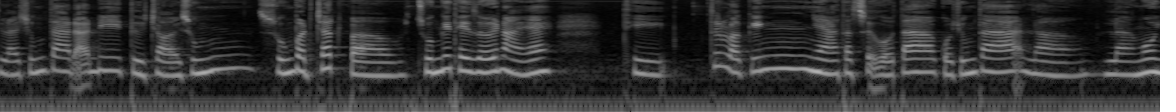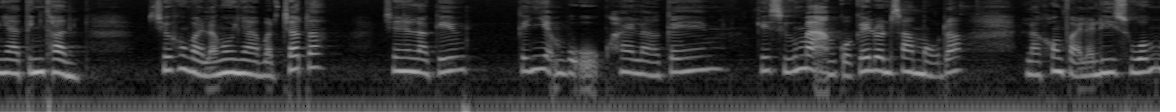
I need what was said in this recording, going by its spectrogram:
là chúng ta đã đi từ trời xuống xuống vật chất và xuống cái thế giới này ấy. Thì tức là cái nhà thật sự của ta của chúng ta là là ngôi nhà tinh thần chứ không phải là ngôi nhà vật chất á. Cho nên là cái cái nhiệm vụ hay là cái cái sứ mạng của cái luân xa một đó là không phải là đi xuống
